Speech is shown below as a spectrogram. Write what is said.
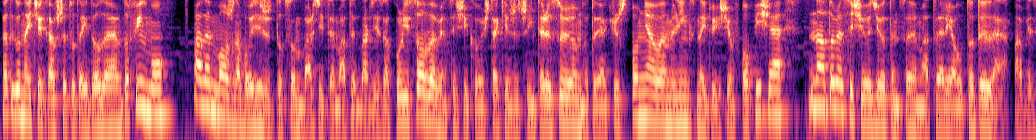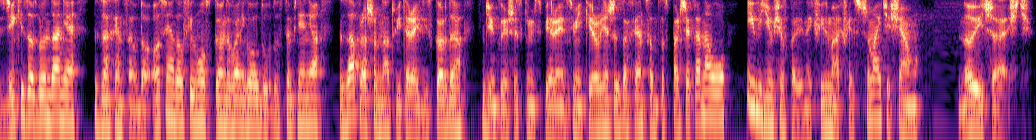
dlatego najciekawsze tutaj dodałem do filmu ale można powiedzieć, że to są bardziej tematy bardziej zakulisowe, więc jeśli kogoś takie rzeczy interesują, no to jak już wspomniałem, link znajduje się w opisie. Natomiast jeśli chodzi o ten cały materiał, to tyle. A więc dzięki za oglądanie, zachęcam do oceny do filmu, skomentowania go, do udostępnienia, zapraszam na Twittera i Discorda, dziękuję wszystkim wspierającym i również zachęcam do wsparcia kanału i widzimy się w kolejnych filmach, więc trzymajcie się, no i cześć.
